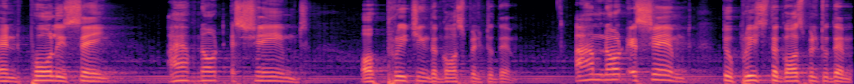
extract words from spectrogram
And Paul is saying, I am not ashamed of preaching the gospel to them. I am not ashamed to preach the gospel to them.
